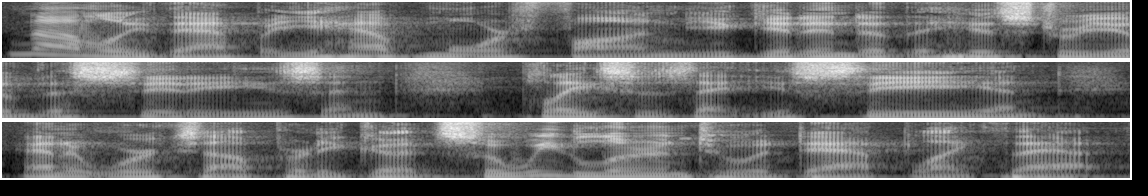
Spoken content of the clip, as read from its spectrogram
Not only that, but you have more fun. You get into the history of the cities and places that you see, and, and it works out pretty good. So we learn to adapt like that.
